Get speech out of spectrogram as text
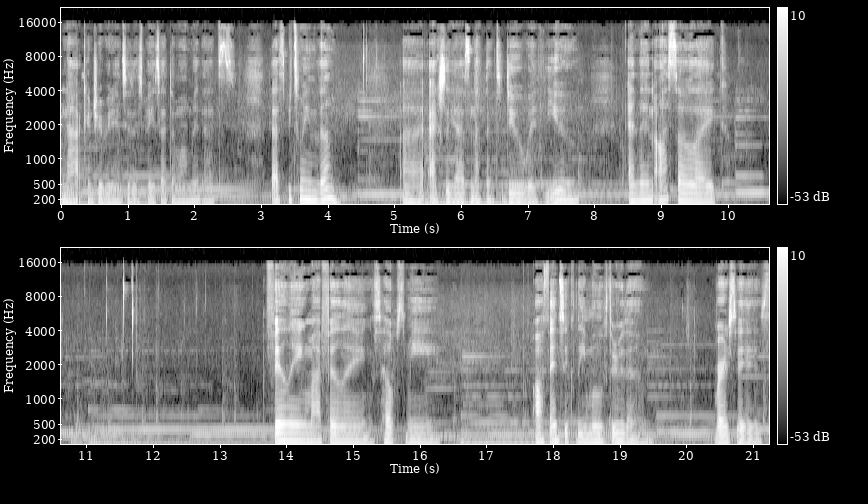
not contributing to the space at the moment, that's that's between them. Uh, actually has nothing to do with you. And then also like feeling my feelings helps me authentically move through them versus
